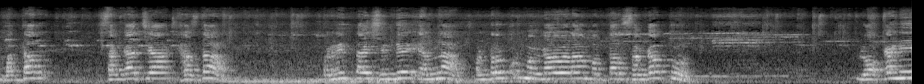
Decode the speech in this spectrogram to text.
मतदारसंघाच्या खासदार प्रणितताई शिंदे यांना पंढरपूर मंगळवेढा मतदारसंघातून लोकांनी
